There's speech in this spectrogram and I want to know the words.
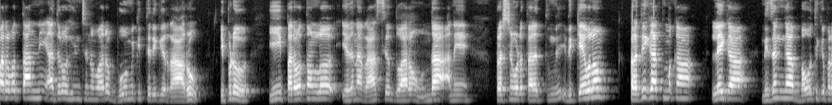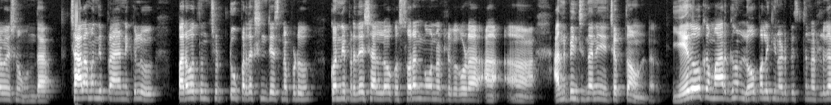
పర్వతాన్ని అధిరోహించిన వారు భూమికి తిరిగి రారు. ఇప్పుడు ఈ పర్వతంలో ఏదైనా రహస్య ద్వారం ఉందా అనే ప్రశ్న కూడా తలెత్తుంది. ఇది కేవలం ప్రతీకాత్మక లేక నిజంగా భౌతిక ప్రవేశం ఉందా? చాలామంది ప్రయాణికులు పర్వతం చుట్టూ ప్రదక్షిణ చేసినప్పుడు కొన్ని ప్రదేశాల్లో ఒక సొరంగం ఉన్నట్లుగా కూడా అనిపించిందని చెప్తూ ఉంటారు. ఏదో ఒక మార్గం లోపలికి నడిపిస్తున్నట్లుగా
